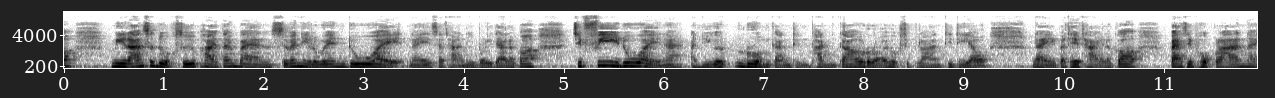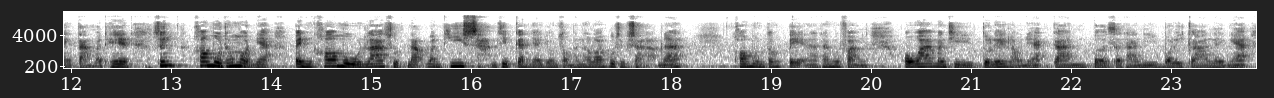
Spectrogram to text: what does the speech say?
มีร้านสะดวกซื้อภายใต้แบรนด์เซเว่นอีเลเวนด้วยในสถานีบริการแล้วก็ Jiffy ด้วยนะ อันนี้ก็รวมกันถึง 1,960 ล้านทีเดียวในประเทศไทย แล้วก็ 86 ล้านในต่างประเทศ ซึ่งข้อมูลทั้งหมดเนี่ยเป็นข้อมูลล่าสุดณวันที่ 30 กันยายน 2563 นะ ข้อมูลต้องเป๊ะนะท่านผู้ฟัง เพราะว่าบางทีตัวเลขเหล่านี้การเปิดสถานีบริการอะไรเงี้ย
